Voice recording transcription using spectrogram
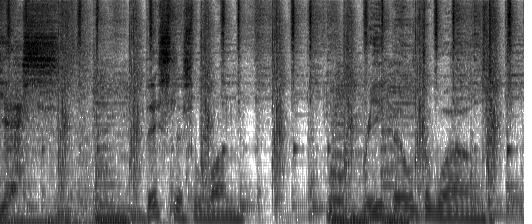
Yes, this little one will rebuild the world.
